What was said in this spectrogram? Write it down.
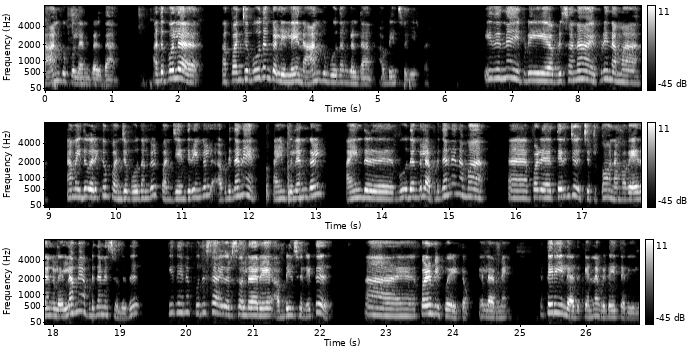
நான்கு புலன்கள் தான். அது போல பஞ்சபூதங்கள் இல்லை நான்கு பூதங்கள் தான் அப்படின்னு சொல்லியிருக்காரு. இது என்ன இப்படி அப்படி சொன்னா எப்படி நம்ம நம்ம இது வரைக்கும் பஞ்சபூதங்கள் பஞ்சேந்திரியங்கள் அப்படித்தானே? ஐம்புலன்கள் ஐந்து பூதங்கள் அப்படித்தானே நம்ம தெரிஞ்சு வச்சுட்டு இருக்கோம் நம்ம வேதங்கள் எல்லாமே அப்படித்தானே சொல்லுது. இது என்ன புதுசா இவர் சொல்றாரு அப்படின்னு சொல்லிட்டு ஆஹ் குழம்பி போயிட்டோம் எல்லாருமே. தெரியல அதுக்கு என்ன விடை தெரியல.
